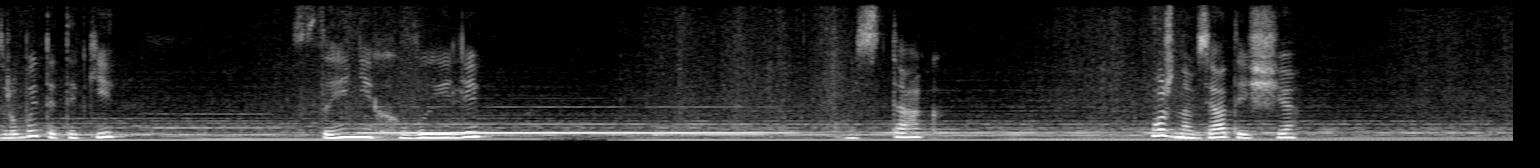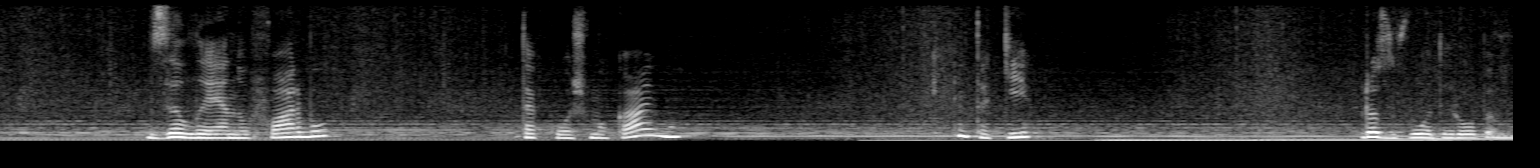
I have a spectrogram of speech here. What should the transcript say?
зробити такі сині хвилі. Ось так. Можна взяти ще зелену фарбу, також макаємо і такі розводи робимо.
